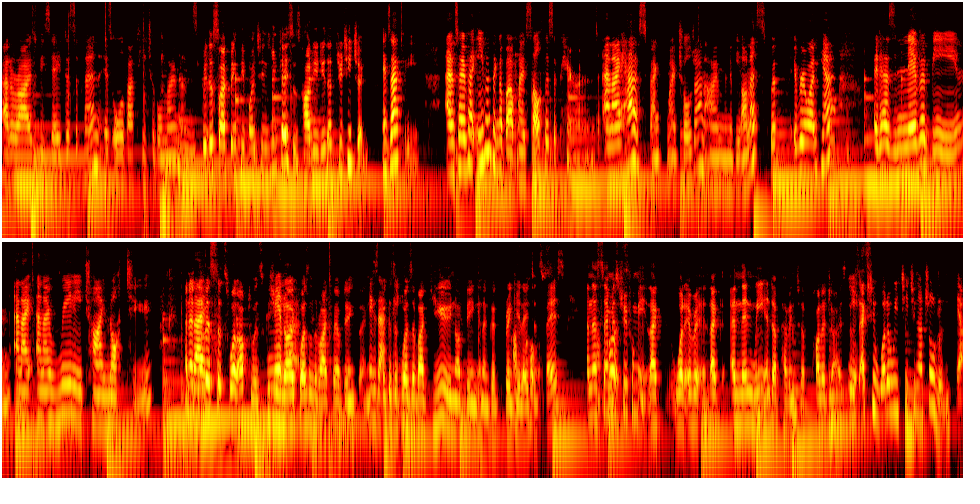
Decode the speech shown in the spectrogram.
at Arise, we say discipline is all about teachable moments. We're discipling people into new places. How do you do that? Through teaching. Exactly. And so, if I even think about myself as a parent, and I have spanked my children, I'm going to be honest with everyone here. It has never been, and I and I really try not to. And it never sits well afterwards because you know it wasn't the right way of doing things. Exactly. Because it was about you not being in a good regulated space. And the Of same is true for me. Like whatever like and then we end up having to apologize. Because Yes. actually what are we teaching our children? Yeah,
